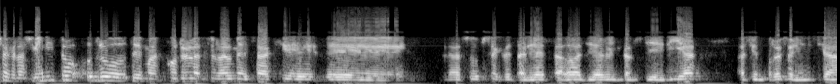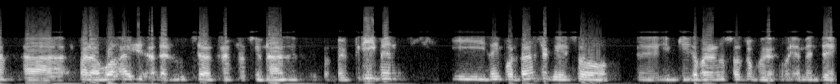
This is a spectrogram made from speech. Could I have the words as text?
Muchas gracias. Benito, otro tema con relación al mensaje de la subsecretaría de Estado ayer en Cancillería, haciendo referencia a Paraguay, a la lucha transnacional contra el crimen y la importancia que eso eh, implica para nosotros, porque obviamente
